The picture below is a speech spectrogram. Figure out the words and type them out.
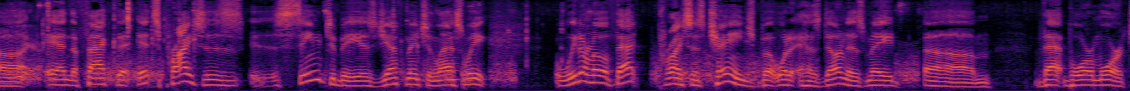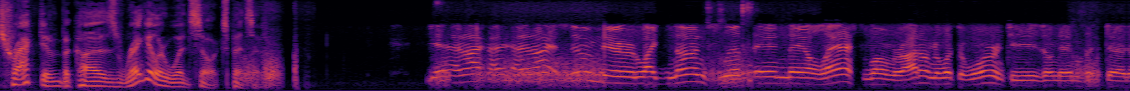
Uh, and the fact that its prices seem to be, as Jeff mentioned last week, we don't know if that price has changed, but what it has done is made um, that boar more attractive because regular wood's so expensive. Yeah, and I, I and I assume they're like non-slip and they'll last longer. I don't know what the warranty is on them, but uh,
